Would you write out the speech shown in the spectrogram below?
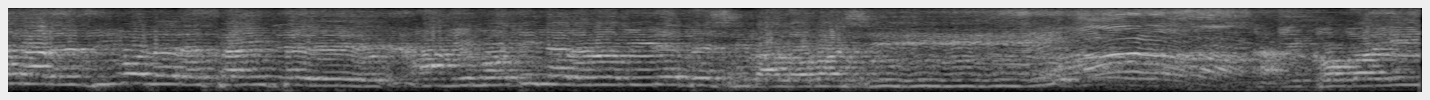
আমার জীবনের চাইতে আমি মদিনার নবীরে বেশি ভালোবাসি। আমি খোবাই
